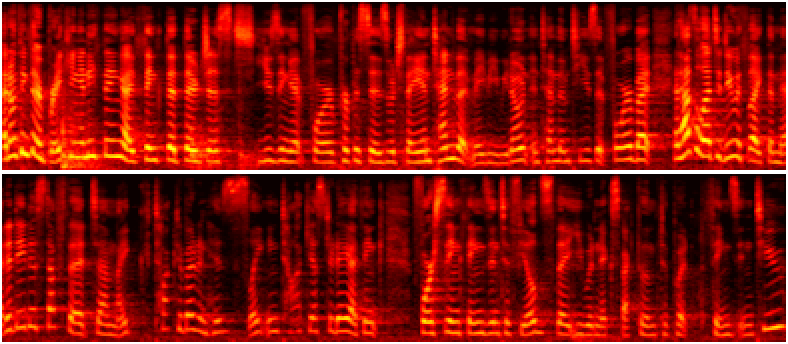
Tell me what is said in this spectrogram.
I don't think they're breaking anything. I think that they're just using it for purposes which they intend that maybe we don't intend them to use it for. But it has a lot to do with like the metadata stuff that um, Mike talked about in his lightning talk yesterday. I think forcing things into fields that you wouldn't expect them to put things into.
